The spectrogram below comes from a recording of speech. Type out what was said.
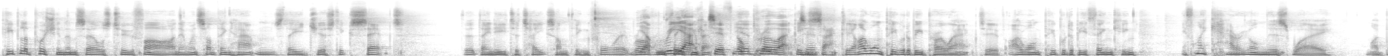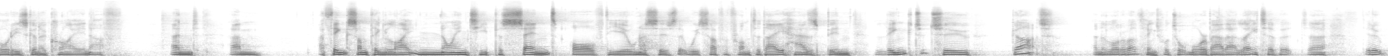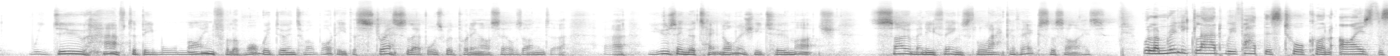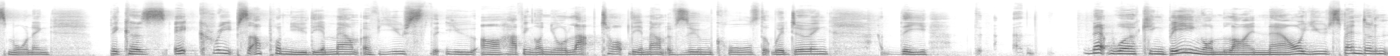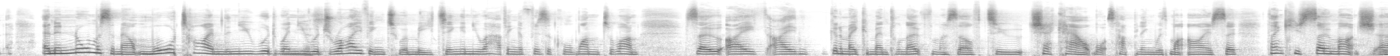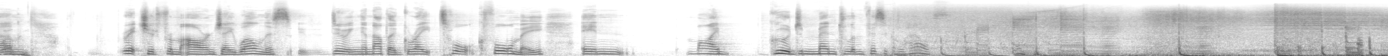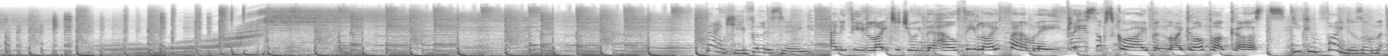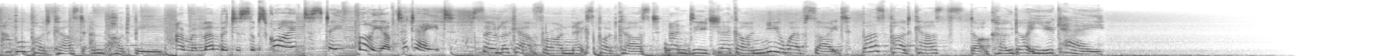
people are pushing themselves too far, and then when something happens, they just accept that they need to take something for it rather than reactive, about, not yeah, proactive. Exactly. I want people to be proactive. I want people to be thinking, if I carry on this way, my body's going to cry enough. And um, I think something like 90% of the illnesses that we suffer from today has been linked to gut and a lot of other things. We'll talk more about that later. But, uh, you know, we do have to be more mindful of what we're doing to our body, the stress levels we're putting ourselves under, uh, using the technology too much. So many things, lack of exercise. Well, I'm really glad we've had this talk on eyes this morning because it creeps up on you the amount of use that you are having on your laptop, the amount of Zoom calls that we're doing, the networking being online now, you spend an, an enormous amount more time than you would when you were driving to a meeting and you were having a physical one to one. So I I'm going to make a mental note for myself to check out what's happening with my eyes. So thank you so much, um, Richard from R and J Wellness, doing another great talk for me in my good mental and physical health. Thank you for listening. And if you'd like to join the Healthy Life family, please subscribe and like our podcasts. You can find us on Apple Podcast and Podbean. And remember to subscribe to stay fully up to date. So look out for our next podcast and do check our new website, buzzpodcasts.co.uk.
